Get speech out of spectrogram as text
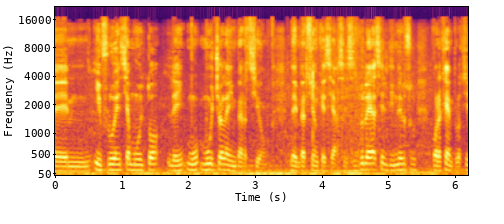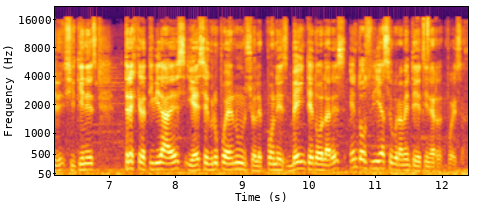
Em, influencia mucho, mucho la inversión, la inversión que se hace. Si tú le das el dinero, por ejemplo, si, tienes tres creatividades y a ese grupo de anuncio le pones 20 dólares, en dos días seguramente ya tiene respuesta.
